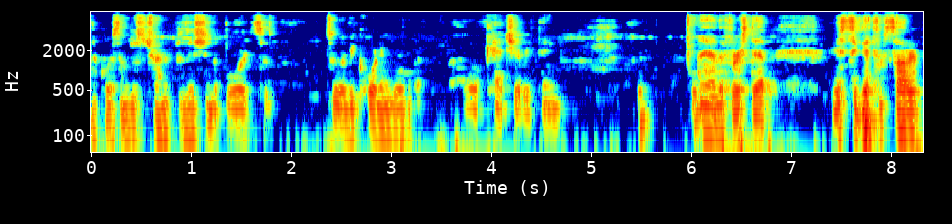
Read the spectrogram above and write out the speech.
And of course, I'm just trying to position the board so, so the recording will, will catch everything. And the first step is to get some solder,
